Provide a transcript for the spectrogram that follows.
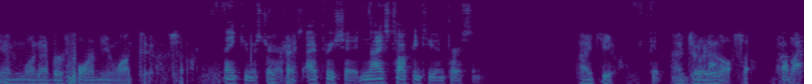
in whatever form you want to. So thank you, Mr. Okay. Evers. I appreciate it. Nice talking to you in person. Thank you. Good. I enjoyed Bye. it also. Bye bye.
